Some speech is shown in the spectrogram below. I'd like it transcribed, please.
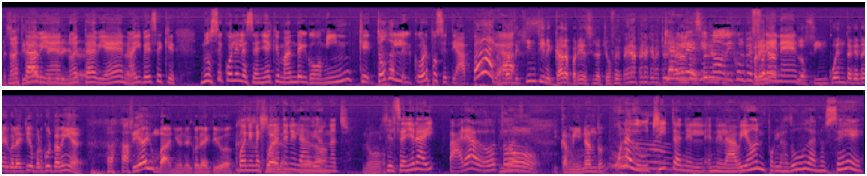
me No sentí está mal, ¿qué quiere bien, no está haga? bien. Eh. Hay veces que no sé cuál es la señal que manda el gomín, que todo el cuerpo se te apaga. Aparte, ¿quién tiene cara para ir a decirle al chofer, espera, espera, que me estoy Claro, le decís, frena"? no, disculpe, Frena frene. los 50 que está en el colectivo por culpa mía. Si hay un baño en el colectivo. Bueno, imagínate Bueno, en el avión, no. Nacho. No. Y el señor ahí parado, todo. No, y caminando. Una duchita en el, en el avión, por las dudas, no sé.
